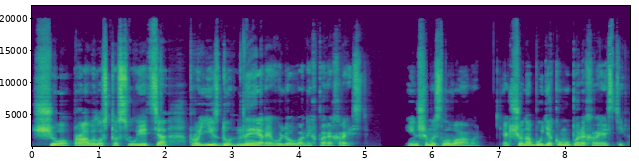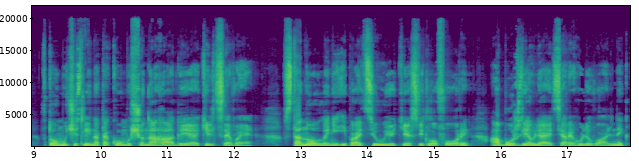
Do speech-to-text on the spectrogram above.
що правило стосується проїзду нерегульованих перехресть. Іншими словами, Якщо на будь-якому перехресті, в тому числі на такому, що нагадує кільцеве, встановлені і працюють світлофори або ж з'являється регулювальник,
